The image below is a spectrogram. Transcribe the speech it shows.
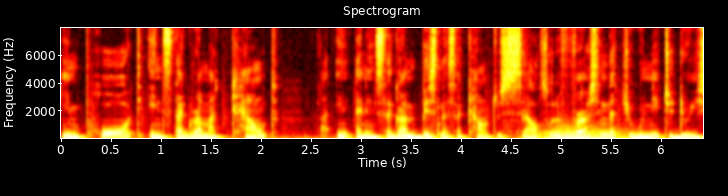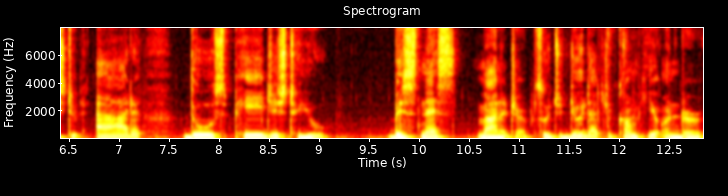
import Instagram account an Instagram business account to sell. So the first thing that you will need to do is to add those pages to your business manager. So to do that, you come here under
